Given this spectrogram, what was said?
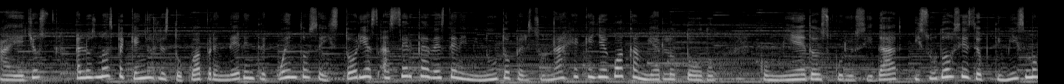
A ellos, a los más pequeños les tocó aprender entre cuentos e historias acerca de este diminuto personaje que llegó a cambiarlo todo con miedos, curiosidad y su dosis de optimismo,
